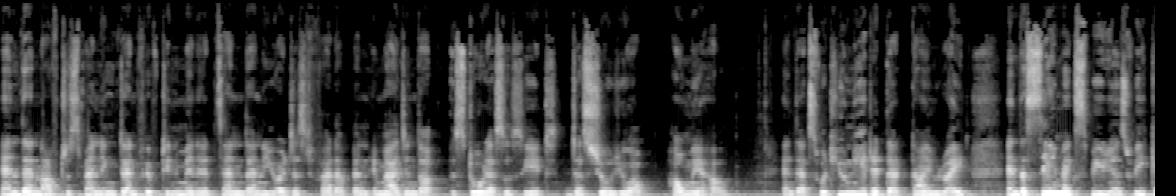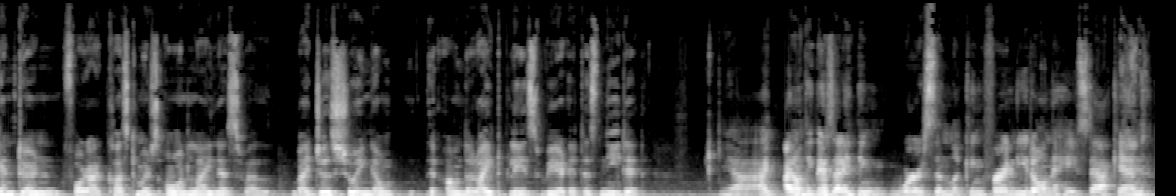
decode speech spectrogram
And then after spending 10, 15 minutes, and then you are just fed up, and imagine the store associate just shows you up. How may I help? And that's what you need at that time right and the same experience we can turn for our customers online as well by just showing them on the right place where it is needed yeah, I, I don't think there's anything worse than looking for a needle in the haystack, and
